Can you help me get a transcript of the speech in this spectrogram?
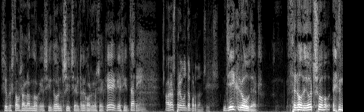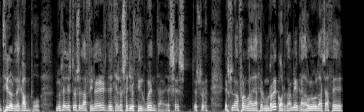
Siempre estamos hablando que si Doncic, el récord de no sé qué, que si tal. Ahora os pregunto por Doncic. Jake Crowder, 0 de 8 en tiros de campo. No sé, esto es en las finales desde los años 50. Es, es, es, una forma de hacer un récord también. Cada uno las hace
